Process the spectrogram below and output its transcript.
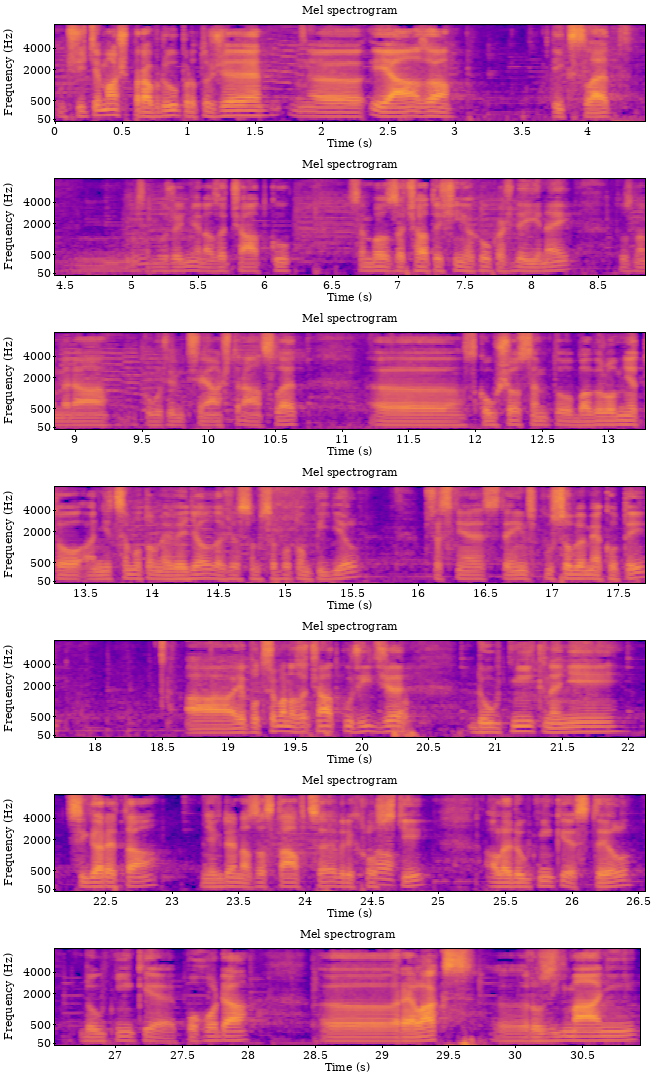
Určitě máš pravdu, protože e, i já za x let, mm, samozřejmě na začátku, jsem byl začátečník jako každý jiný, to znamená kouřím 13-14 let, Eh, zkoušel jsem to, bavilo mě to a nic jsem o tom nevěděl, takže jsem se potom pídil, přesně stejným způsobem jako ty. A je potřeba na začátku říct, že doutník není cigareta někde na zastávce v rychlosti, no. ale doutník je styl, doutník je pohoda, eh, relax, eh, rozjímání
